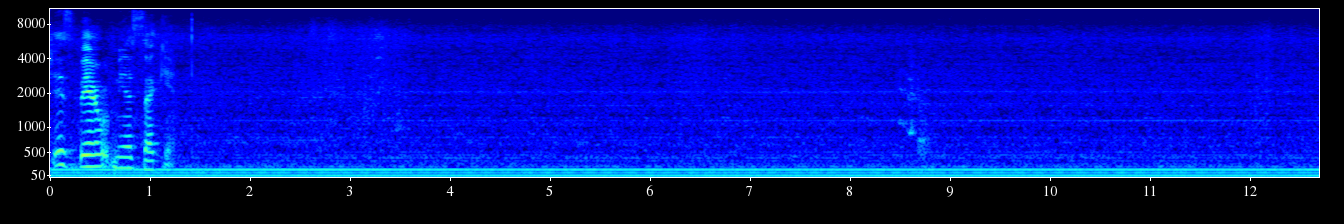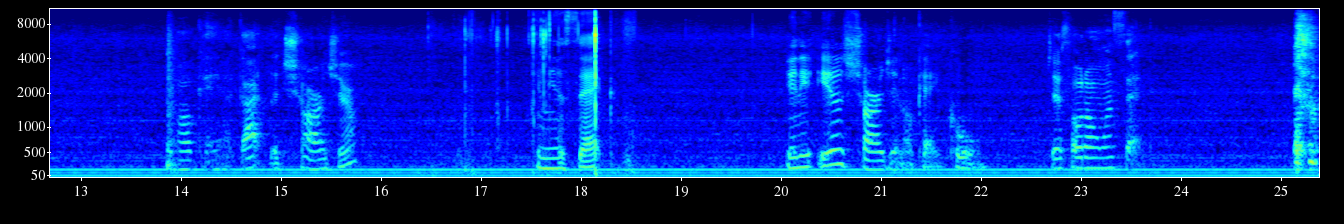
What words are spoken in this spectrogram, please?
Just bear with me a second. Okay, I got the charger. Give me a sec. And it is charging. Okay, cool. Just hold on one sec.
